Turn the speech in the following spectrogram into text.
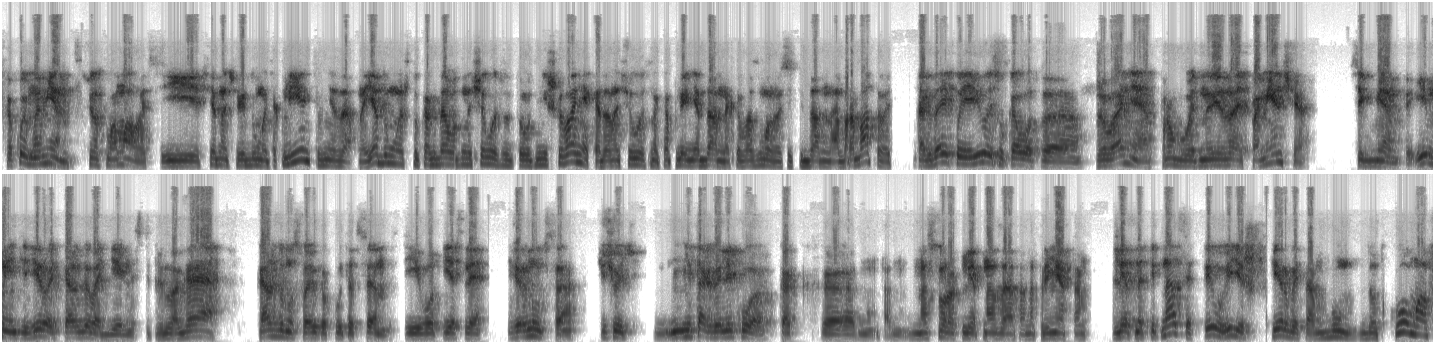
в какой момент все сломалось и все начали думать о клиенте внезапно, я думаю, что когда вот началось это вот нишевание, когда началось накопление данных и возможность эти данные обрабатывать, тогда и появилось у кого-то желание пробовать навязать помельче сегменты и монетизировать каждый в отдельности, предлагая каждому свою какую-то ценность. И вот если вернуться чуть-чуть не так далеко, как э, ну, там, на 40 лет назад, а, например, там, лет на 15 ты увидишь первый там бум доткомов,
